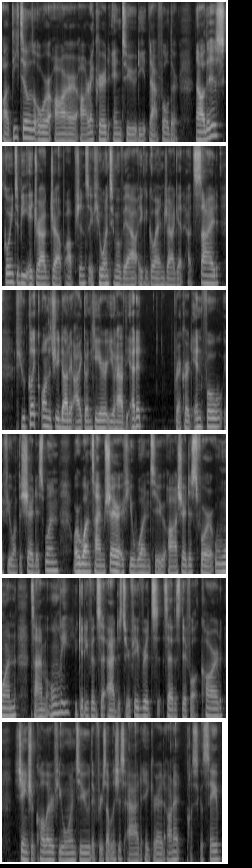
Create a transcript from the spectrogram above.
uh, details or our uh, record into the that folder. Now this is going to be a drag drop option. So if you want to move it out, you could go ahead and drag it outside. If you click on the three dotted icon here, you have the edit record info if you want to share this one or one time share if you want to uh, share this for one time only. You could even set add this to your favorites set as default card change the color if you want to. Like for example let's just add a grid on it click save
